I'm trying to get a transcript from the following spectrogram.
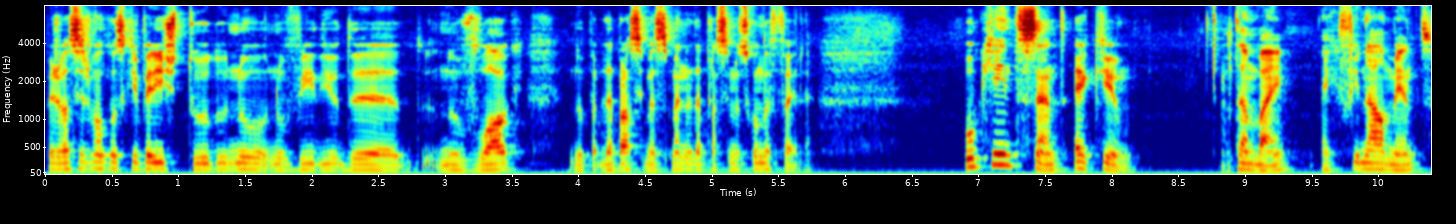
mas vocês vão conseguir ver isto tudo no, no vídeo, de, de no vlog no, da próxima semana, da próxima segunda-feira. O que é interessante é que também é que finalmente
